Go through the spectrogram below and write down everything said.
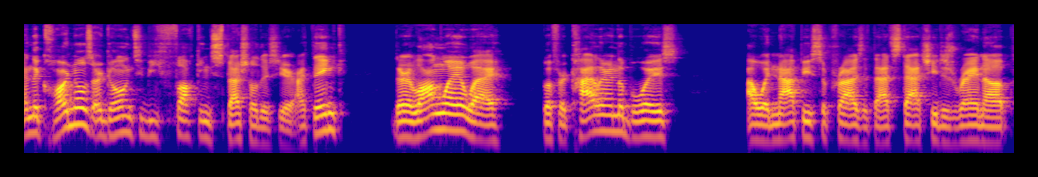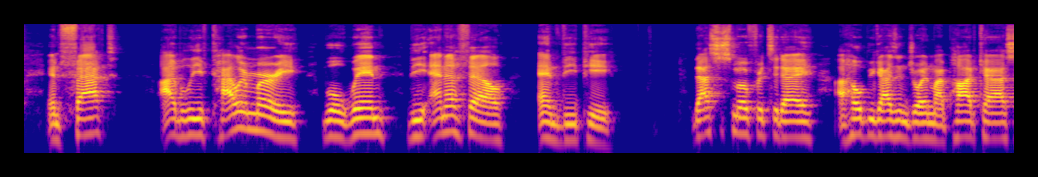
And the Cardinals are going to be fucking special this year. I think they're a long way away, but for Kyler and the boys, I would not be surprised if that stat sheet is ran up. In fact, I believe Kyler Murray will win the NFL MVP. That's the smoke for today. I hope you guys enjoyed my podcast.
